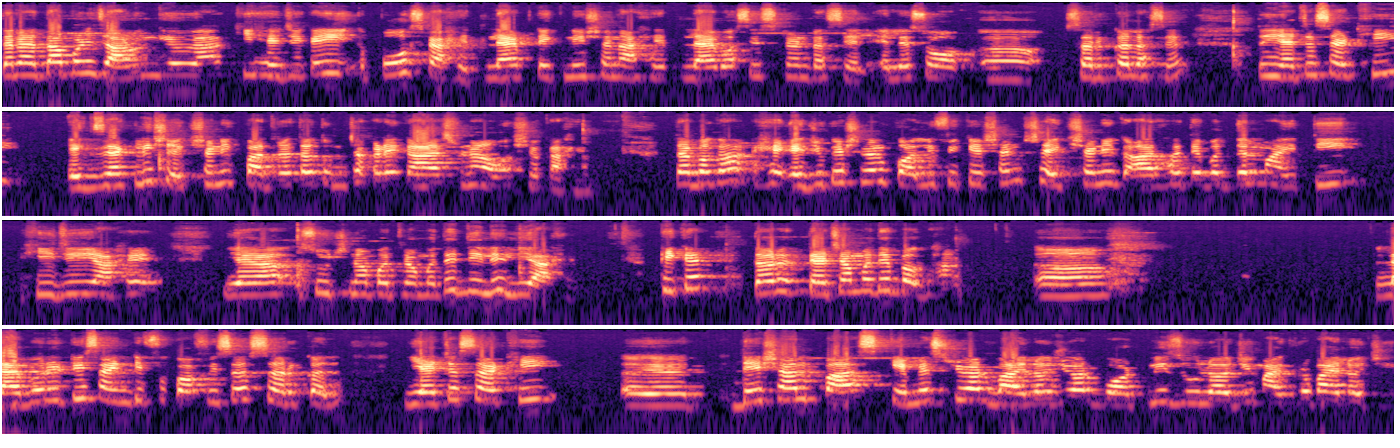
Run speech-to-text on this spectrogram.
तर आता आपण जाणून घेऊया की हे जे काही पोस्ट आहेत लॅब टेक्निशियन आहेत लॅब असिस्टंट असेल एल एस ओ सर्कल असेल तर याच्यासाठी एक्झॅक्टली शैक्षणिक पात्रता तुमच्याकडे काय असणं आवश्यक आहे? तर बघा हे एज्युकेशनल क्वालिफिकेशन शैक्षणिक अर्हतेबद्दल माहिती ही जी आहे या सूचनापत्रामध्ये दिलेली आहे. ठीक आहे? तर त्याच्यामध्ये बघा लॅबोरेटरी सायंटिफिक ऑफिसर सर्कल याच्यासाठी they shall pass chemistry or biology or botany zoology microbiology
